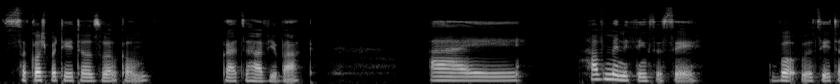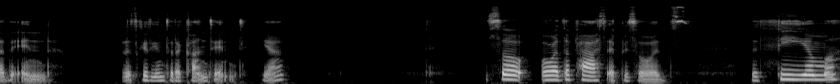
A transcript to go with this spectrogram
So, Couch Potatoes, welcome. Glad to have you back. I have many things to say, but we'll see it at the end. Let's get into the content, yeah? So, over the past episodes, the theme,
